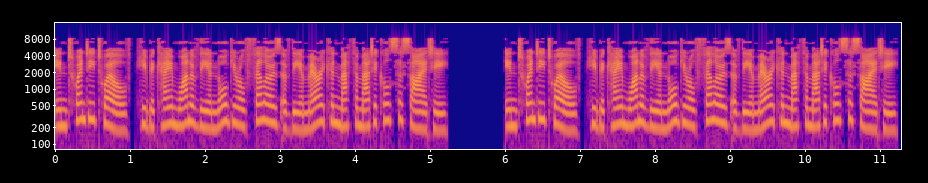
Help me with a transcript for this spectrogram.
In 2012, he became one of the inaugural Fellows of the American Mathematical Society. In 2012, he became one of the inaugural Fellows of the American Mathematical Society.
